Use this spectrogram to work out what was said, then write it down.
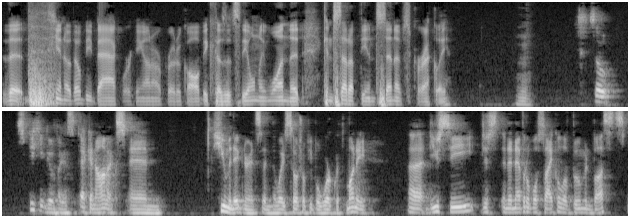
that you know they'll be back working on our protocol because it's the only one that can set up the incentives correctly. So, speaking of, I guess, economics and human ignorance and the way social people work with money, Uh, do you see just an inevitable cycle of boom and busts?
